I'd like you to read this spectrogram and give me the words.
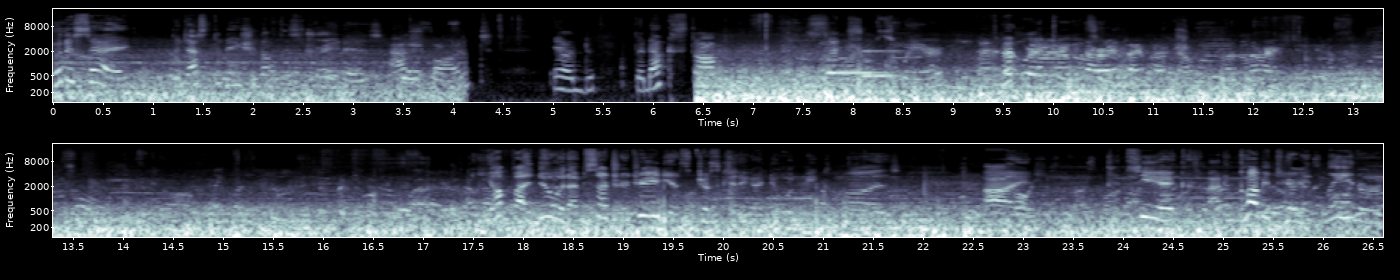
gonna say, the destination of this train is Ashmont, and the next stop is Central Square. I bet we're entering it soon. Yup, I knew it. I'm such a genius. Just kidding. I knew it because I could see it because I'm adding commentary later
